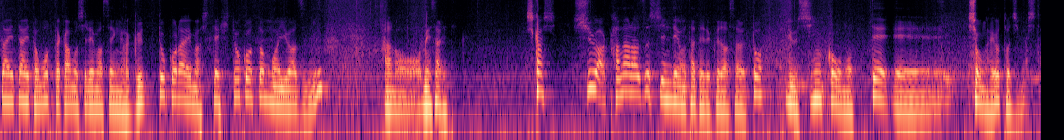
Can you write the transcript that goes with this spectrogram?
伝えたいと思ったかもしれませんがぐっとこらえまして一言も言わずにあの召されていく。しかし主は必ず神殿を建ててくださるという信仰を持って、えー、生涯を閉じました。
